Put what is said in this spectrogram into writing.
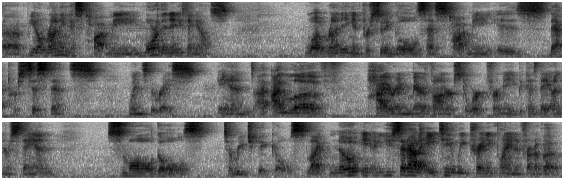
uh, you know, running has taught me more than anything else what running and pursuing goals has taught me is that persistence wins the race. And I, I love hiring marathoners to work for me because they understand small goals to reach big goals. Like, no, you set out an 18 week training plan in front of a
